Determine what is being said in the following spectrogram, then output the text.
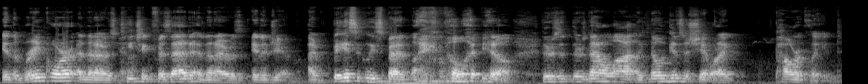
in the Marine Corps and then I was Yeah. teaching phys ed and then I was in a gym. I've basically spent like, the, you know, there's there's not a lot, like no one gives a shit what I power cleaned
